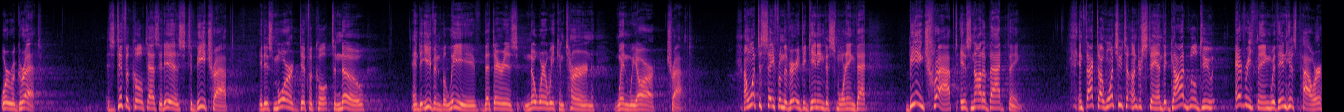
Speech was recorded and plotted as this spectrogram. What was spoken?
or regret. As difficult as it is to be trapped, it is more difficult to know and to even believe that there is nowhere we can turn when we are trapped. I want to say from the very beginning this morning that being trapped is not a bad thing. In fact, I want you to understand that God will do everything within His power,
